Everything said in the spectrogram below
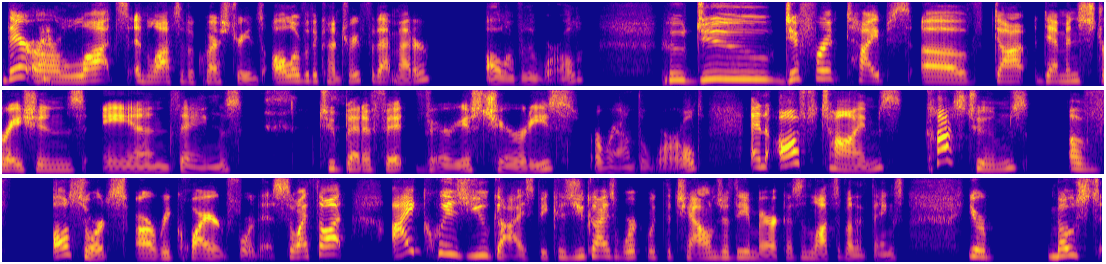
There are lots and lots of equestrians all over the country, for that matter, all over the world, who do different types of do- demonstrations and things to benefit various charities around the world. And oftentimes, costumes of all sorts are required for this. So I thought I'd quiz you guys because you guys work with the Challenge of the Americas and lots of other things. Your most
